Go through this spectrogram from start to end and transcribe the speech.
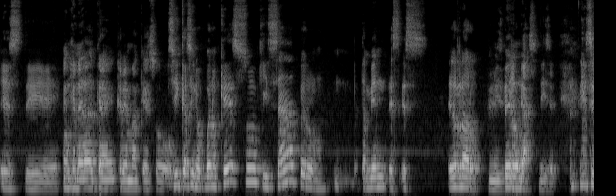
Este. En general, cre- crema, queso. Sí, casi no. Bueno, queso quizá, pero también es, es, es raro. Mis Pero- gringas, dice. Sí.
